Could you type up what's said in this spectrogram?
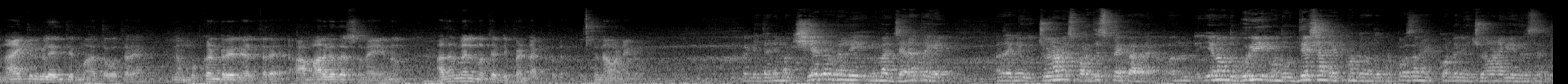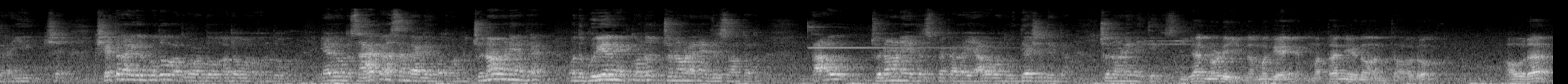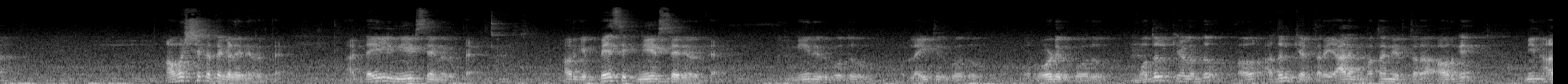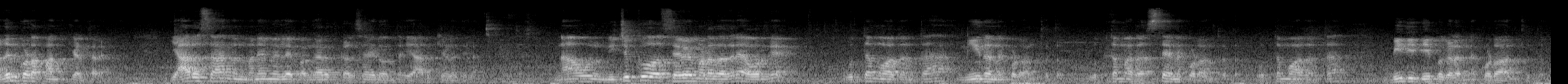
ನಾಯಕರುಗಳು ಏನು ತೀರ್ಮಾನ ತಗೋತಾರೆ? ನಮ್ಮ ಮುಖಂಡರು ಏನು ಹೇಳ್ತಾರೆ? ಆ ಮಾರ್ಗದರ್ಶನ ಏನು? ಅದ್ರ ಮೇಲೆ ಮತ್ತೆ ಡಿಪೆಂಡ್ ಆಗ್ತದೆ ಚುನಾವಣೆಗಳು. ಖಂಡಿತ. ನಿಮ್ಮ ಕ್ಷೇತ್ರದಲ್ಲಿ ನಿಮ್ಮ ಜನತೆಗೆ ಅಂದ್ರೆ ನೀವು ಚುನಾವಣೆಗೆ ಸ್ಪರ್ಧಿಸಬೇಕಾದ್ರೆ ಒಂದು ಏನೋ ಒಂದು ಗುರಿ, ಒಂದು ಉದ್ದೇಶನ ಇಟ್ಕೊಂಡು, ಒಂದು ಪ್ರಪೋಸಲ್ ಇಟ್ಕೊಂಡು ನೀವು ಚುನಾವಣೆಗೆ ಎದುರಿಸಿರ್ತೀರ? ಈ ಕ್ಷೇತ್ರ ಆಗಿರ್ಬೋದು ಅಥವಾ ಒಂದು, ಅದು ಒಂದು, ಯಾವುದೇ ಒಂದು ಸಹಕಾರ ಸಂಘ ಆಗಿರ್ಬೋದು, ಒಂದು ಚುನಾವಣೆ ಅಂದ್ರೆ ಒಂದು ಗುರಿಯನ್ನು ಇಟ್ಕೊಂಡು ಚುನಾವಣೆ ಎದುರಿಸುವಂಥದ್ದು. ತಾವು ಚುನಾವಣೆ ಎದುರಿಸಬೇಕಾದ ಯಾವ ಒಂದು ಉದ್ದೇಶದಿಂದ ಚುನಾವಣೆ ಎದುರಿಸಿ ಈಗ ನೋಡಿ, ನಮಗೆ ಮತ ನೀಡುವಂಥವರು ಅವರ ಅವಶ್ಯಕತೆಗಳೇನಿರುತ್ತೆ, ಆ ಡೈಲಿ ನೀಡ್ಸ್ ಏನಿರುತ್ತೆ, ಅವ್ರಿಗೆ ಬೇಸಿಕ್ ನೀಡ್ಸ್ ಏನಿರುತ್ತೆ ನೀರಿರ್ಬೋದು ಲೈಟ್ ಇರ್ಬೋದು ರೋಡ್ ಇರ್ಬೋದು. ಮೊದಲು ಕೇಳೋದು ಅವ್ರು ಅದನ್ನು ಕೇಳ್ತಾರೆ. ಯಾರಿಗೆ ಮತ ನೀಡ್ತಾರೋ ಅವ್ರಿಗೆ ನೀನು ಅದನ್ನು ಕೊಡಪ್ಪ ಅಂತ ಕೇಳ್ತಾರೆ. ಯಾರು ಸಹ ನನ್ನ ಮನೆ ಮೇಲೆ ಬಂಗಾರದ ಕಳಸ ಇಡು ಅಂತ ಯಾರು ಕೇಳೋದಿಲ್ಲ. ನಾವು ನಿಜಕ್ಕೂ ಸೇವೆ ಮಾಡೋದಾದರೆ ಅವ್ರಿಗೆ ಉತ್ತಮವಾದಂತಹ ನೀರನ್ನು ಕೊಡುವಂಥದ್ದು ಉತ್ತಮ ರಸ್ತೆಯನ್ನು ಕೊಡುವಂಥದ್ದು ಉತ್ತಮವಾದಂಥ ಬೀದಿ ದೀಪಗಳನ್ನು ಕೊಡುವಂಥದ್ದು.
